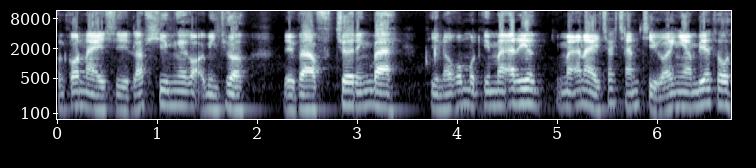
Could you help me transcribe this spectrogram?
còn con này thì lắp sim nghe gọi bình thường. Để vào chơi đánh bài thì nó có một cái mã riêng. Cái mã này chắc chắn chỉ có anh em biết thôi.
